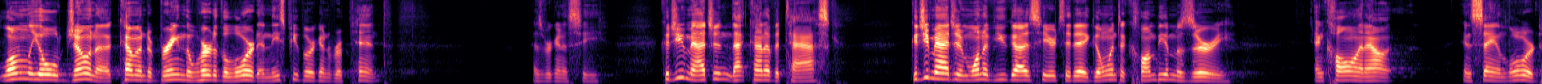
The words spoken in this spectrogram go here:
lonely old Jonah coming to bring the word of the Lord, and these people are going to repent, as we're going to see. Could you imagine that kind of a task? Could you imagine one of you guys here today going to Columbia, Missouri, and calling out and saying, Lord,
